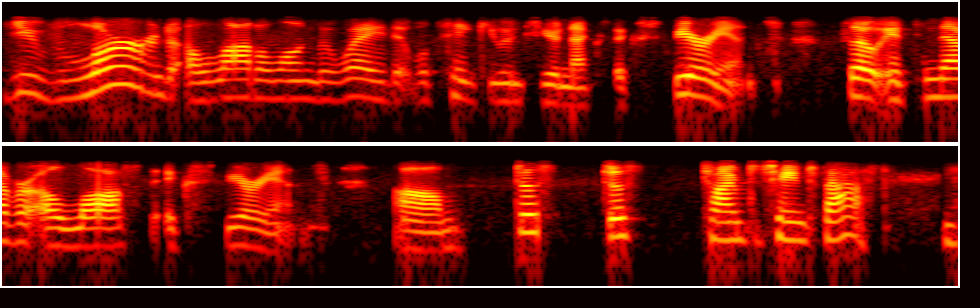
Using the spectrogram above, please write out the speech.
you've learned a lot along the way that will take you into your next experience. So it's never a lost experience. Um, just just time to change fast.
